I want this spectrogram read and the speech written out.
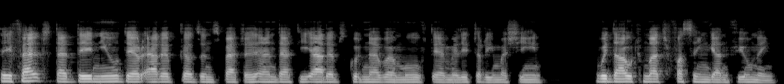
They felt that they knew their Arab cousins better and that the Arabs could never move their military machine without much fussing and fuming.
